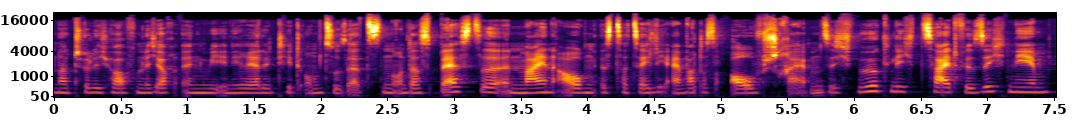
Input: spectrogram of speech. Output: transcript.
natürlich hoffentlich auch irgendwie in die Realität umzusetzen. Und das Beste in meinen Augen ist tatsächlich einfach das Aufschreiben, sich wirklich Zeit für sich nehmen.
